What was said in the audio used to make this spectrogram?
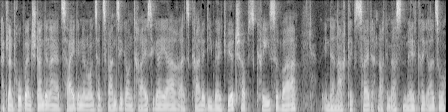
Atlantropa entstand in einer Zeit in den 1920er und 30er Jahre, als gerade die Weltwirtschaftskrise war, in der Nachkriegszeit, nach dem Ersten Weltkrieg also.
